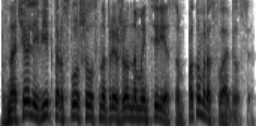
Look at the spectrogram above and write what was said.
Вначале Виктор слушал с напряженным интересом, потом расслабился.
